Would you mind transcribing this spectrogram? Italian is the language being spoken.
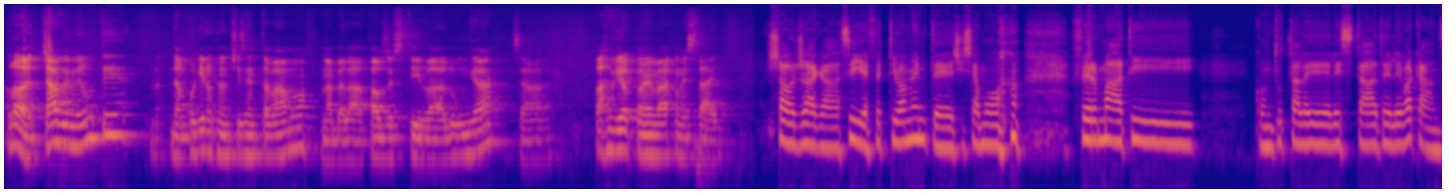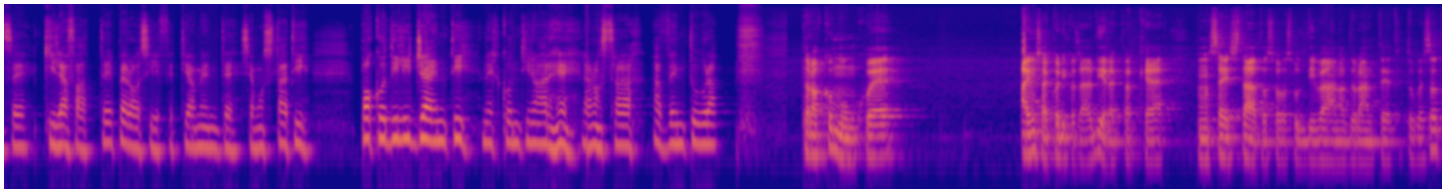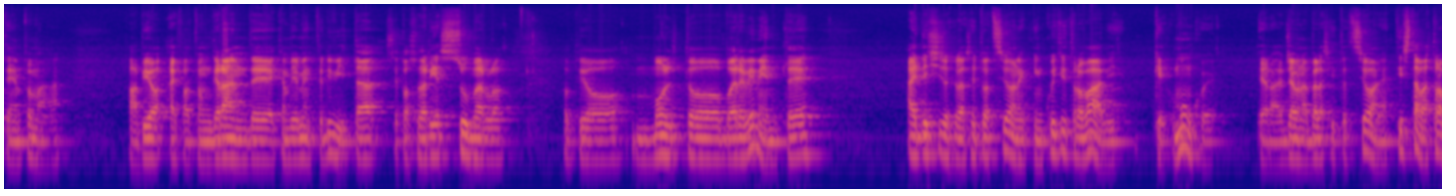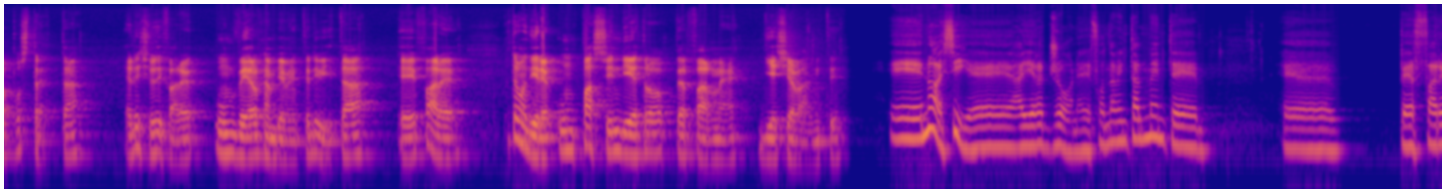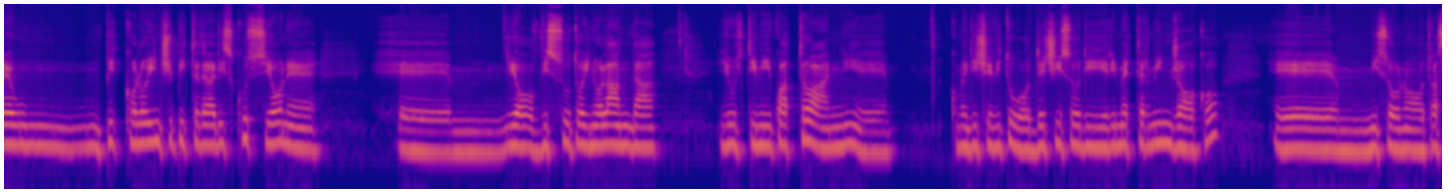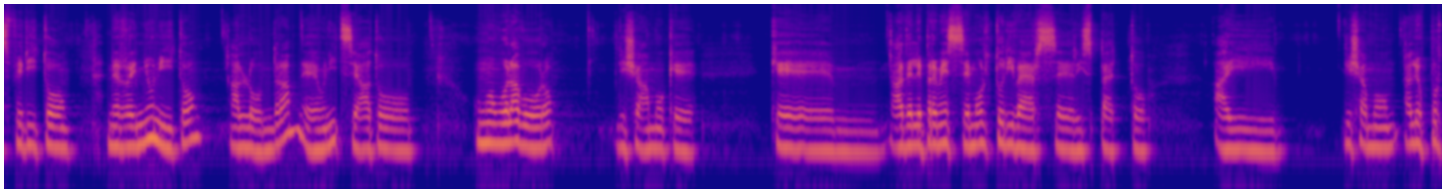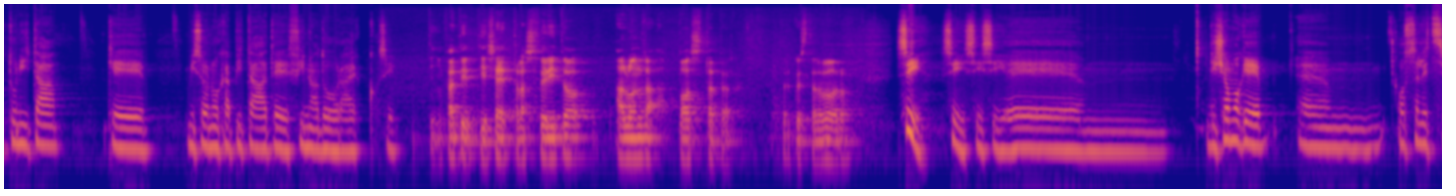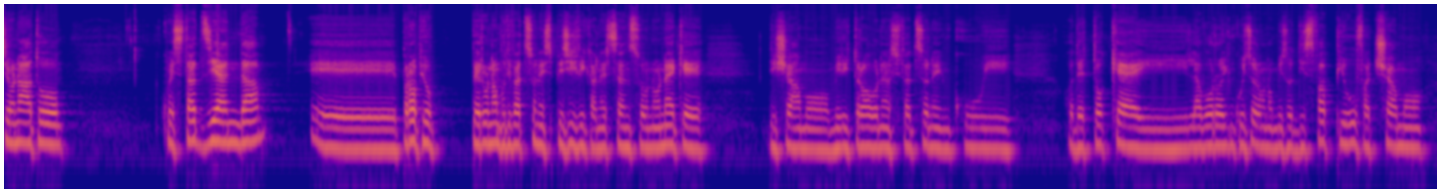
Allora, ciao, benvenuti. Da un pochino che non ci sentavamo, una bella pausa estiva lunga. Ciao. Fabio, come va? Come stai? Ciao Giaga, sì, effettivamente ci siamo fermati con tutta le- l'estate e le vacanze, chi le ha fatte, però sì, effettivamente siamo stati poco diligenti nel continuare la nostra avventura. Però comunque hai un sacco di cose da dire perché non sei stato solo sul divano durante tutto questo tempo, ma Fabio, hai fatto un grande cambiamento di vita, se posso riassumerlo proprio molto brevemente, hai deciso che la situazione in cui ti trovavi, che comunque era già una bella situazione, ti stava troppo stretta e hai deciso di fare un vero cambiamento di vita e fare, potremmo dire, un passo indietro per farne dieci avanti. E no, sì, eh, hai ragione, fondamentalmente... Eh, per fare un, piccolo incipit della discussione, ehm, io ho vissuto in Olanda gli ultimi quattro anni e, come dicevi tu, ho deciso di rimettermi in gioco e mm, mi sono trasferito nel Regno Unito, a Londra, e ho iniziato un nuovo lavoro, diciamo che, che mm, ha delle premesse molto diverse rispetto ai, diciamo, alle opportunità che mi sono capitate fino ad ora, ecco sì. Infatti ti sei trasferito a Londra apposta per, per questo lavoro? Sì, sì, sì, sì. E, um, diciamo che um, ho selezionato questa azienda proprio per una motivazione specifica, nel senso non è che diciamo mi ritrovo nella situazione in cui ho detto ok, il lavoro in cui sono non mi soddisfa più, facciamo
